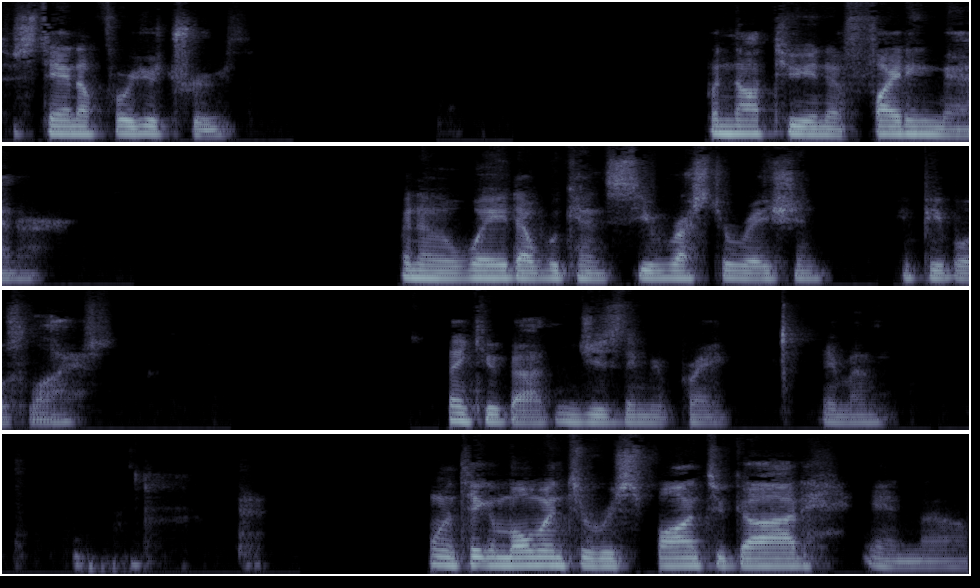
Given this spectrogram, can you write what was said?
to stand up for your truth, but not to in a fighting manner, but in a way that we can see restoration in people's lives. Thank you, God. In Jesus' name we pray. Amen. I want to take a moment to respond to God in uh,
